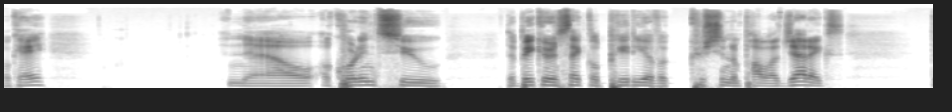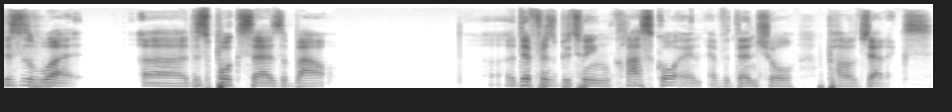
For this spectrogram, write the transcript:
Okay? Now, according to the Baker Encyclopedia of Christian Apologetics, this is what uh, this book says about a difference between classical and evidential apologetics.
